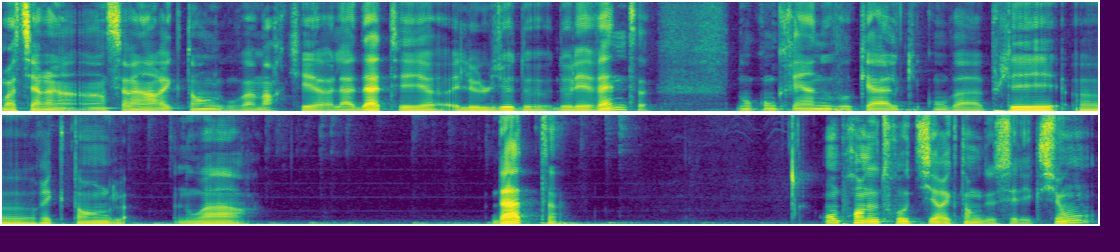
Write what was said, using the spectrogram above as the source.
va insérer un, rectangle, on va marquer euh, la date euh, et, le lieu de, l'event. Donc, on crée un nouveau calque qu'on va appeler euh, rectangle noir date. On prend notre outil rectangle de sélection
